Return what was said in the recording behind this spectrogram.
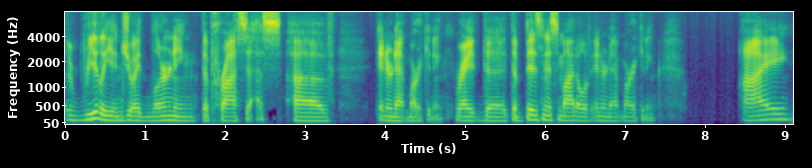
really enjoyed learning the process of internet marketing, right? The the business model of internet marketing. I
